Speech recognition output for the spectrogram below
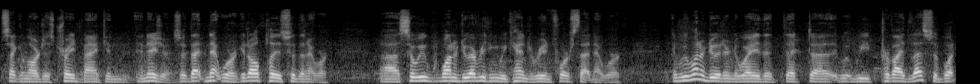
second largest trade bank in, in Asia. So that network, it all plays to the network. Uh, so we want to do everything we can to reinforce that network. And we want to do it in a way that, that uh, we provide less of what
